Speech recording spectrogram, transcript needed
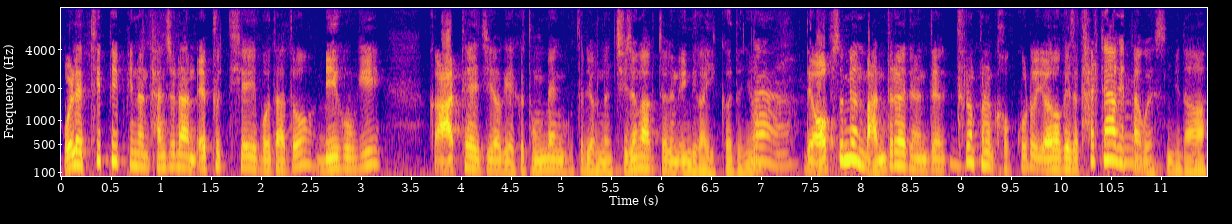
원래 TPP는 단순한 FTA보다도 미국이 그 아태 지역의 그 동맹국들이 없는 지정학적인 의미가 있거든요. 네. 근데 없으면 만들어야 되는데 트럼프는 거꾸로 여기서 탈퇴하겠다고 음. 했습니다.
